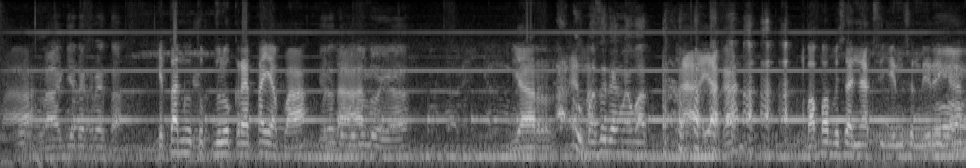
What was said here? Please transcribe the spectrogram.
Wah, Pak, lagi ada kereta. kita nutup dulu kereta ya Pak. Kita Bentar. tunggu dulu ya. Biar Aduh, enak. masih ada yang lewat. Nah ya kan, Bapak bisa nyaksiin sendiri Oh. kan.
